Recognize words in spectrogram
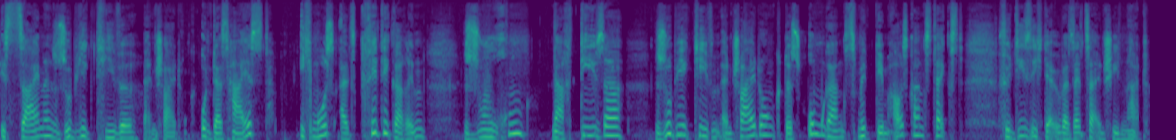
ist seine subjektive Entscheidung. Und das heißt, ich muss als Kritikerin suchen nach dieser subjektiven Entscheidung des Umgangs mit dem Ausgangstext, für die sich der Übersetzer entschieden hat.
